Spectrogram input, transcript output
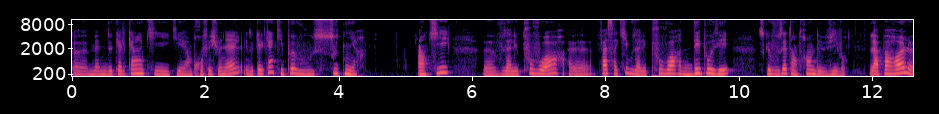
même de quelqu'un qui, qui, est un professionnel et de quelqu'un qui peut vous soutenir, en qui euh, vous allez pouvoir, euh, face à qui vous allez pouvoir déposer ce que vous êtes en train de vivre. La parole,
